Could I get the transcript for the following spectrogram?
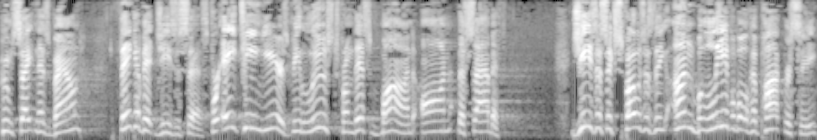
whom Satan has bound? Think of it, Jesus says. For 18 years be loosed from this bond on the Sabbath. Jesus exposes the unbelievable hypocrisy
